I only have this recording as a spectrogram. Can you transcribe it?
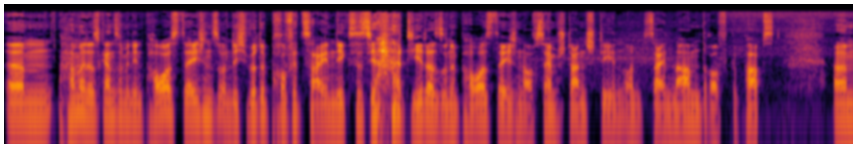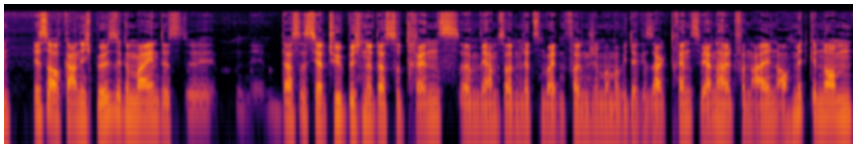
ähm, haben wir das Ganze mit den Powerstations und ich würde prophezeien, nächstes Jahr hat jeder so eine Powerstation auf seinem Stand stehen und seinen Namen drauf gepapst. Ähm, ist auch gar nicht böse gemeint, ist, äh, das ist ja typisch, ne, dass so Trends, ähm, wir haben es auch in den letzten beiden Folgen schon immer mal wieder gesagt, Trends werden halt von allen auch mitgenommen.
